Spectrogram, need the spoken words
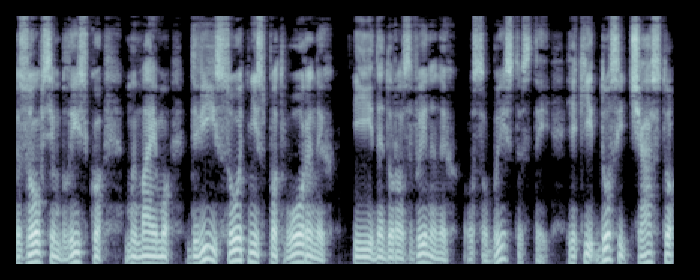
Зовсім близько ми маємо дві сотні спотворених і недорозвинених особистостей, які досить часто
